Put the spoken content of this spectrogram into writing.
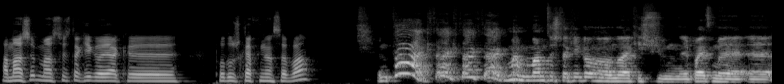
A masz, masz coś takiego jak e, poduszka finansowa? Tak, tak, tak, tak. Mam, mam coś takiego no, na jakichś mm, powiedzmy e,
